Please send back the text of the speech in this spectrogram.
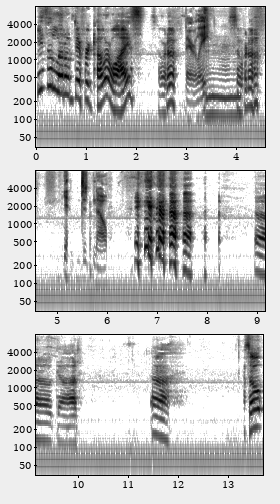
He's a little different color-wise, sort of, Barely. Mm. sort of. Yeah, d- no. oh God. Uh, so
